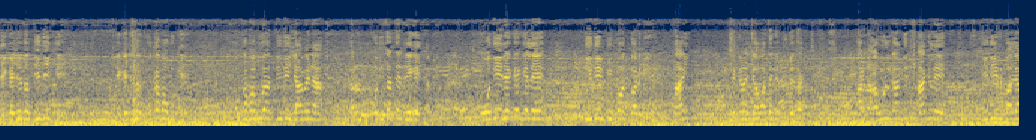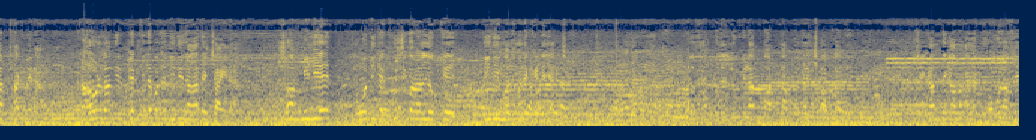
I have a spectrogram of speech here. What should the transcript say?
ডেকেছে তো দিদিকে? ডেকেছে তো খোকাবাবুকে? খোকাবাবু আর দিদি যাবে না, কারণ মোদি তাতে রেগে যাবে। মোদি রেগে গেলে দিদির বিপদ বাড়বে। তাই সেখানে যাওয়া থেকে দূরে থাকছে। আর রাহুল গান্ধী থাকলে দিদির বাজার থাকবে না। রাহুল গান্ধীর ব্যক্তিত্ব পথে দিদি দাঁড়াতে চায় না। সব মিলিয়ে মোদিকে খুশি করার লক্ষ্যে দিদি মানে মানে কেটে যাচ্ছে। সম্প্রদায়ের লোকেরা পাটনা পৌঁছায় ছাপড়াতে সেখান থেকে আমার কাছে খবর আছে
